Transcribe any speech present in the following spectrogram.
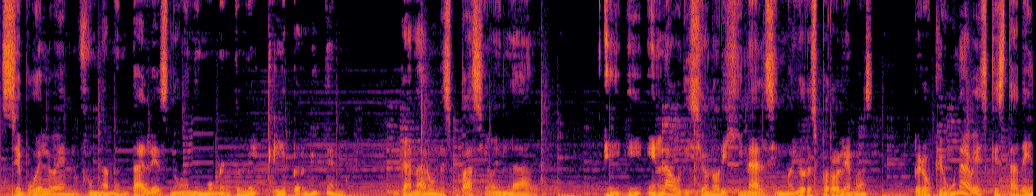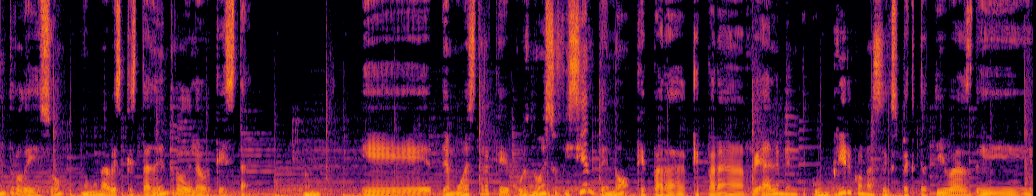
se vuelven fundamentales, ¿no? En el momento en el que le permiten ganar un espacio en la, en la audición original sin mayores problemas, pero que una vez que está dentro de eso, una vez que está dentro de la orquesta, eh, demuestra que pues no es suficiente, ¿no? Que para, que para realmente cumplir con las expectativas del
